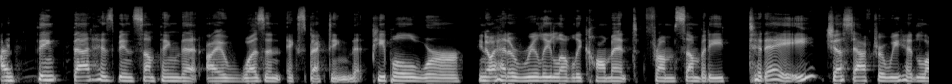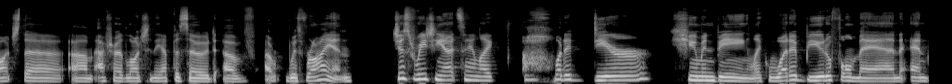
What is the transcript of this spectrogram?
I think that has been something that I wasn't expecting. That people were, you know, I had a really lovely comment from somebody today, just after we had launched the, um, after I'd launched in the episode of uh, with Ryan, just reaching out saying like, oh, what a dear human being, like what a beautiful man, and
